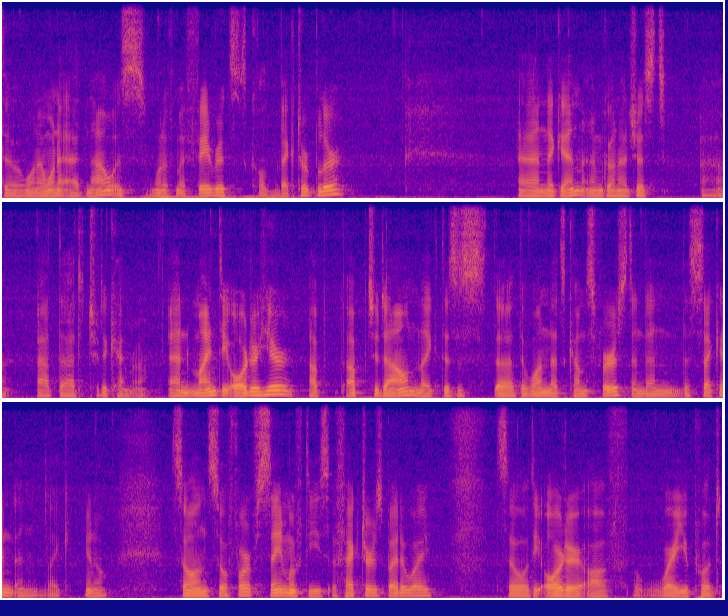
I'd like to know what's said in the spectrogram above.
the one I want to add now is one of my favorites. It's called Vector Blur. And again, I'm gonna just uh, add that to the camera. And mind the order here, up up to down, like this is the, the one that comes first and then the second and like, you know, so on and so forth. Same with these effectors, by the way. So the order of where you put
